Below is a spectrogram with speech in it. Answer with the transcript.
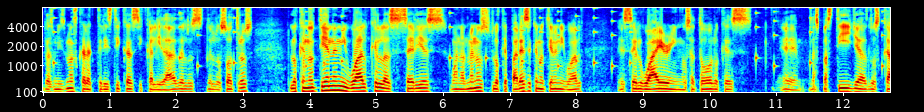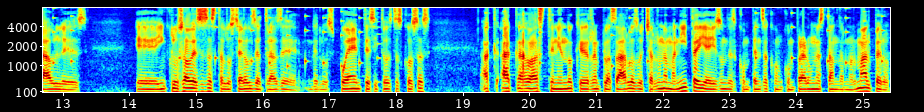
las mismas características y calidad de los, de los otros. Lo que no tienen igual que las series, bueno, al menos lo que parece que no tienen igual, es el wiring, o sea, todo lo que es eh, las pastillas, los cables, eh, incluso a veces hasta los ceros de atrás de, los puentes y todas estas cosas, acabas teniendo que reemplazarlos o echarle una manita y ahí es donde se compensa con comprar un estándar normal, pero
